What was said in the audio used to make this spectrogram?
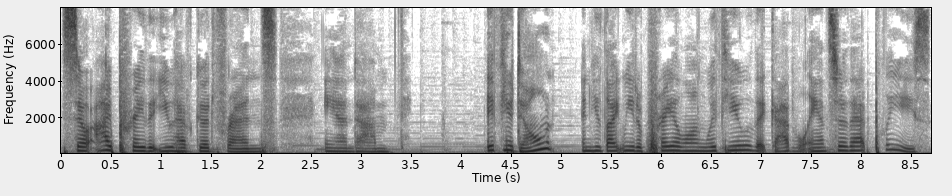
So I pray that you have good friends. And um, if you don't, and you'd like me to pray along with you that God will answer that, please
